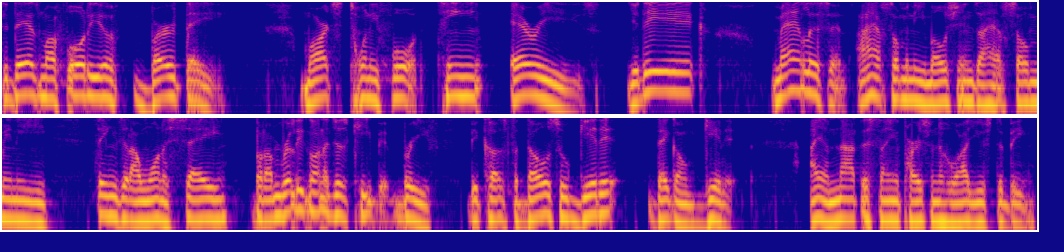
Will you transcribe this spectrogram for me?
Today is my 40th birthday. March 24th. Team Aries. You dig? Man, listen, I have so many emotions. I have so many things that I want to say, but I'm really going to just keep it brief because for those who get it, they going to get it. I am not the same person who I used to be.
